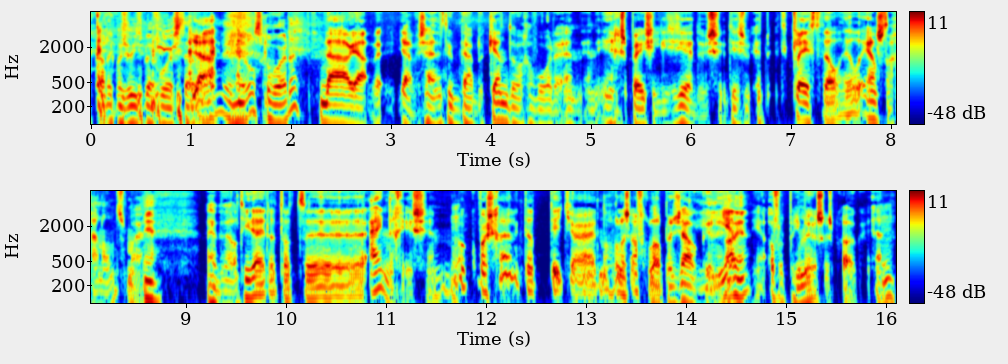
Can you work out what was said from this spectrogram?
kan ik me zoiets bij voorstellen. Ja. Inmiddels geworden. Nou ja we, ja, we zijn natuurlijk daar bekend door geworden en, en in gespecialiseerd. Dus het, is, het, het kleeft wel heel ernstig aan ons. Maar Ja. We hebben wel het idee dat dat eh, eindig is. En ook waarschijnlijk dat dit jaar het nog wel eens afgelopen zou kunnen. Ja. Oh ja? over primeurs gesproken. Ja.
